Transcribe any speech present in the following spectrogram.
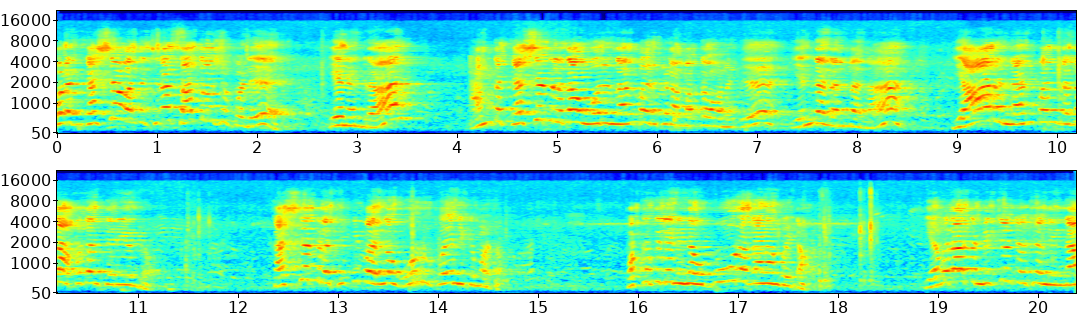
உனக்கு கஷ்டம் வந்துச்சுன்னா சந்தோஷப்படு. ஏனென்றால் அந்த கஷ்டத்துல தான் ஒரு நன்மை இருக்குடா மக்கா உனக்கு. என்ன நன்மைனா யாரு நண்பன்றது அப்பதான் தெரியுன்றோம். கஷ்டத்துல சுத்தி பாருங்க ஒரு போய் நிக்க மாட்டோம் பக்கத்துல நின்ன பூரா காணாம போயிட்டான். எவராவது மிச்சம் சொச்ச நின்னா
